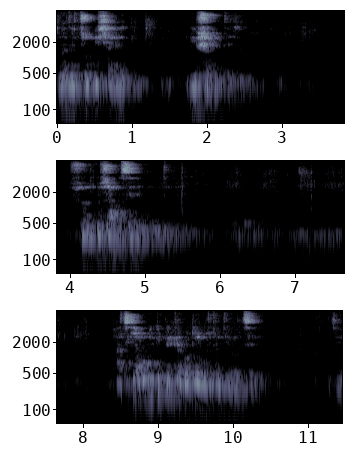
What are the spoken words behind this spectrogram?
দু হাজার চব্বিশ সালের বীর শহীদদের স্মরণ করছে আবসের এবং উদ্যোগে আজকে এমন একটি প্রেক্ষাপটে অনুষ্ঠানটি হচ্ছে যে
